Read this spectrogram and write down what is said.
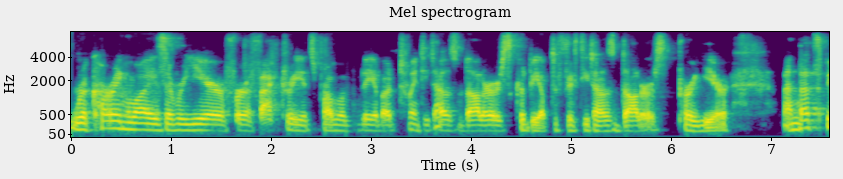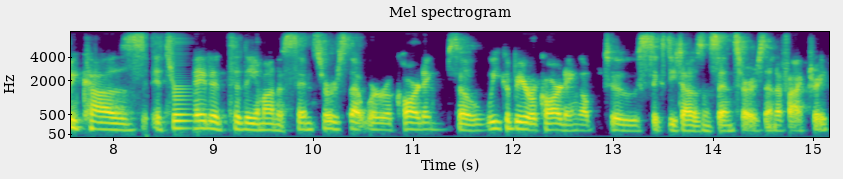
recurring wise, every year for a factory, it's probably about twenty thousand dollars, could be up to fifty thousand dollars per year. And that's because it's related to the amount of sensors that we're recording. So we could be recording up to 60,000 sensors in a factory.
